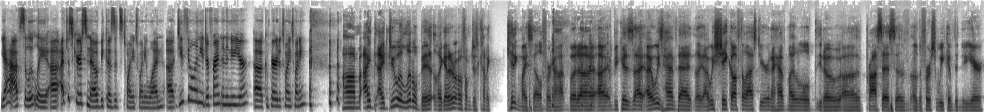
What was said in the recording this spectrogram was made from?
Yeah, absolutely. Uh, I'm just curious to know because it's 2021. Uh, do you feel any different in the new year uh, compared to 2020? um, I I do a little bit. Like I don't know if I'm just kind of kidding myself or not, but uh, I, because I, I, always have that. Like, I always shake off the last year, and I have my little you know uh, process of of the first week of the new year.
